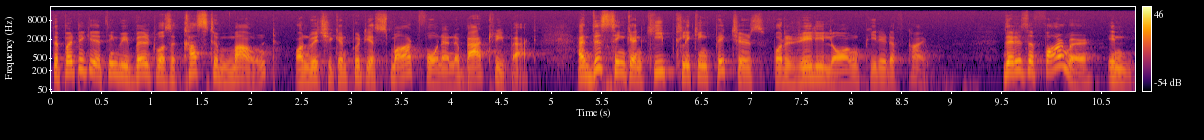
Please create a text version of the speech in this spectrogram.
The particular thing we built was a custom mount on which you can put your smartphone and a battery pack, and this thing can keep clicking pictures for a really long period of time. There is a farmer in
